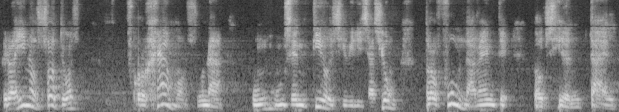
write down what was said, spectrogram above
Pero ahí nosotros forjamos una, un, sentido de civilización profundamente occidental,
